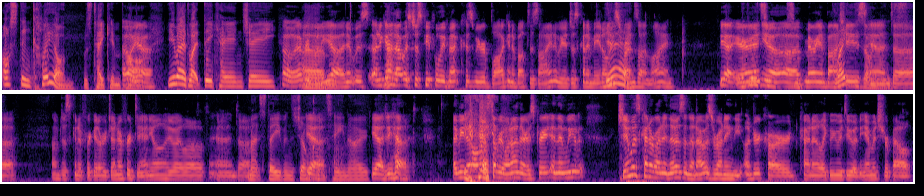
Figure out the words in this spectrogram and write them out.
Austin Kleon was taking part. Oh, yeah. You had like DKNG. Oh, everybody, Um, yeah, and it was, and again, that- that was just people we met because we were blogging about design, and we had just kind of made all these friends online. Yeah, you Aaron, had you know, uh, Marion great and uh, I'm just gonna forget her, Jennifer Daniel, who I love, and uh, Matt Stevens, Jon Yeah. Contino. yeah, yeah. I mean, almost everyone on there is great, and then we. Jim was kind of running those, and then I was running the undercard, kind of like we would do an amateur bout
